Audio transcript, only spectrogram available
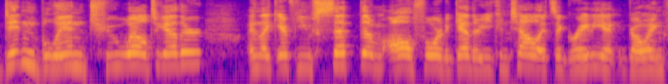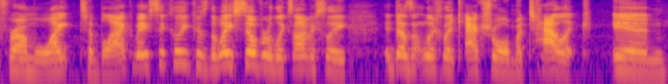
didn't blend too well together. And like if you set them all four together, you can tell it's a gradient going from white to black basically. Because the way silver looks, obviously, it doesn't look like actual metallic in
